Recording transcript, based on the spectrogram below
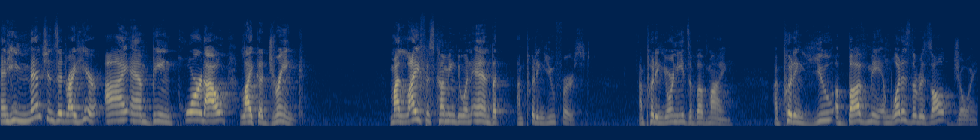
And he mentions it right here I am being poured out like a drink. My life is coming to an end, but I'm putting you first. I'm putting your needs above mine. I'm putting you above me. And what is the result? Joy.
